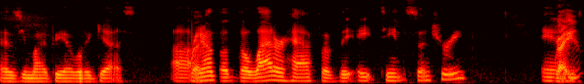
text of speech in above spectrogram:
as you might be able to guess, uh, right. around the, the, latter half of the 18th century. And right.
